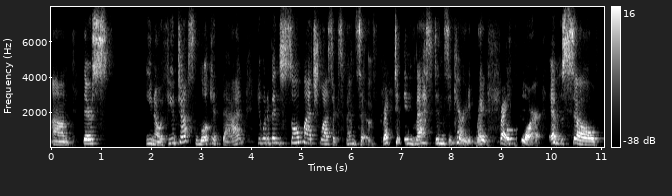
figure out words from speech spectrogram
Um, there's, you know, if you just look at that, it would have been so much less expensive right. to invest in security, right? Right. Before. And so,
